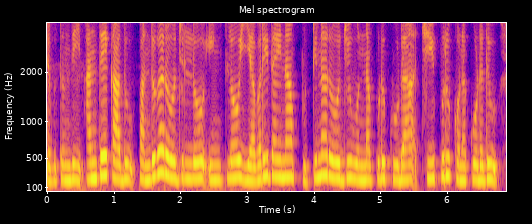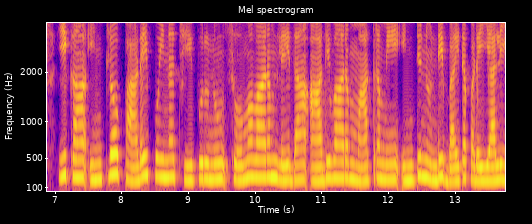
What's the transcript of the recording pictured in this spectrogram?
చెబుతుంది. అంతేకాదు పండుగ రోజుల్లో ఇంట్లో ఎవరిదైనా పుట్టినరోజు ఉన్నప్పుడు కూడా చీపురు కొనకూడదు. ఇక ఇంట్లో పాడైపోయిన చీపురును సోమవారం లేదా ఆదివారం మాత్రమే ఇంటి నుండి బయటపడేయాలి.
